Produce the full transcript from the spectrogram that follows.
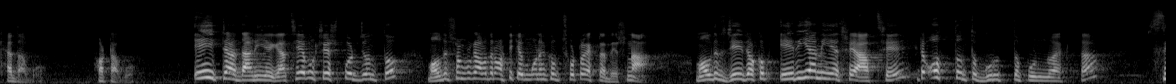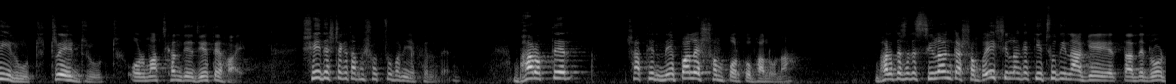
খেদাবো, হটাবো। এইটা দাঁড়িয়ে গেছে এবং শেষ পর্যন্ত মলদ্বীপ সম্পর্কে আমাদের অনেকের মনে খুব ছোট একটা দেশ। না, মলদ্বীপ যে রকম এরিয়া নিয়ে আছে, এটা অত্যন্ত গুরুত্বপূর্ণ একটা সি রুট, ট্রেড রুট, ওর মাঝখান দিয়ে যেতে হয়। সেই দেশটাকে তো আপনি শত্রু বানিয়ে ফেললেন। ভারতের সাথে নেপালের সম্পর্ক ভালো না। ভারতের সাথে শ্রীলঙ্কার সম্পর্ক, এই শ্রীলঙ্কা কিছুদিন আগে তাদের রোড,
